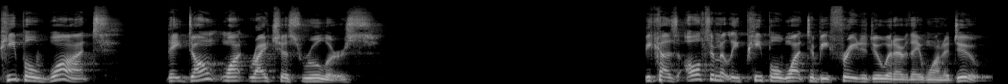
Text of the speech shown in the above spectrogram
People want they don't want righteous rulers. Because ultimately people want to be free to do whatever they want to do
